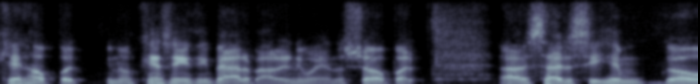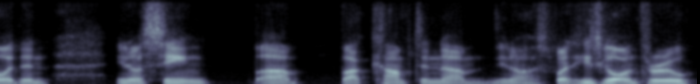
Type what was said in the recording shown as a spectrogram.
can't help but you know can't say anything bad about it anyway in the show. But uh, sad to see him go, and then you know seeing um, Buck Compton, um, you know what he's going through,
